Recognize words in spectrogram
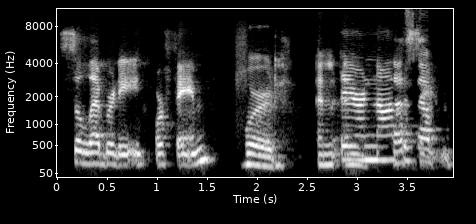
celebrity or fame. Word. And they and are not the same. Not,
